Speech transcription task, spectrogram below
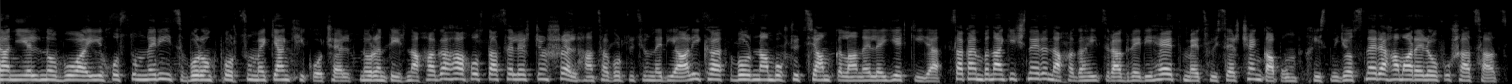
Դանիել Նոբոայի խոստումներից, որոնք փորձում է կյանքի կոչել։ Նորընտիր նախագահը խոստացել էր ճնշել հանցագործությունների ալիքը, որն ամբողջությամբ կլանել է երկիրը։ Սակայն բնակիչները նախագահի ծրագրերի հետ մեծ հույսեր չեն կապում, խիստ միջոցները համարելով ուշացած։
